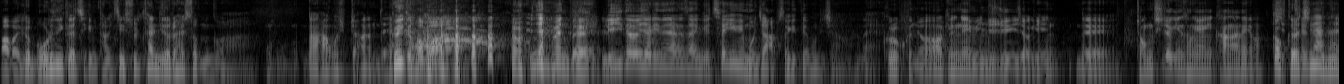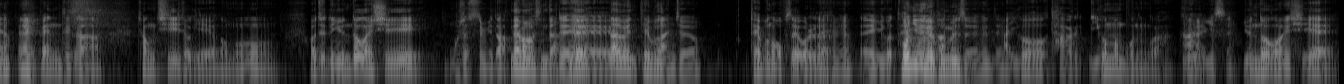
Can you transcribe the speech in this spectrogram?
봐봐 이걸 모르니까 지금 당신이 술탄 리더를 할 수 없는 거야. 난 하고 싶지 않은데. 그러니까 봐봐. 왜냐하면 네. 리더의 자리는 항상 그 책임이 먼저 앞서기 때문이죠. 네. 그렇군요. 아, 굉장히 민주주의적인, 네 정치적인 성향이 강하네요. 꼭 짙은, 그렇지는 않아요. 네, 밴드가 정치적이에요. 너무. 어쨌든 윤덕원 씨 모셨습니다. 네 반갑습니다. 네. 근데 나왜 대본 안 줘요? 대본 없어요 원래. 아, 그래요? 네, 이거 본인은 왜 다- 보면서요? 근데? 아 이거 다 이것만 보는 거야. 그 아 알겠어요. 윤덕원 씨의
